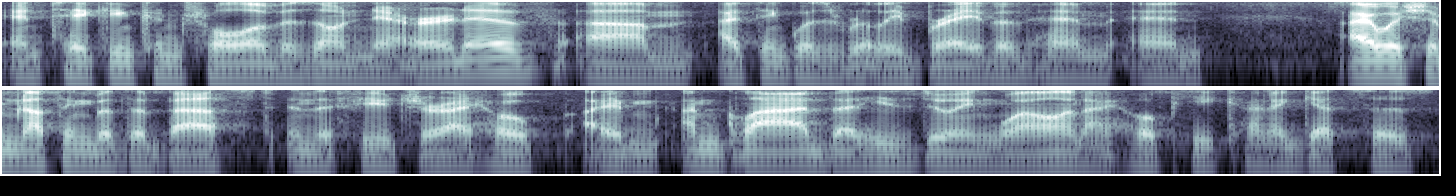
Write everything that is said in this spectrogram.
and taking control of his own narrative, um, I think was really brave of him. And I wish him nothing but the best in the future. I hope I'm I'm glad that he's doing well, and I hope he kind of gets his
